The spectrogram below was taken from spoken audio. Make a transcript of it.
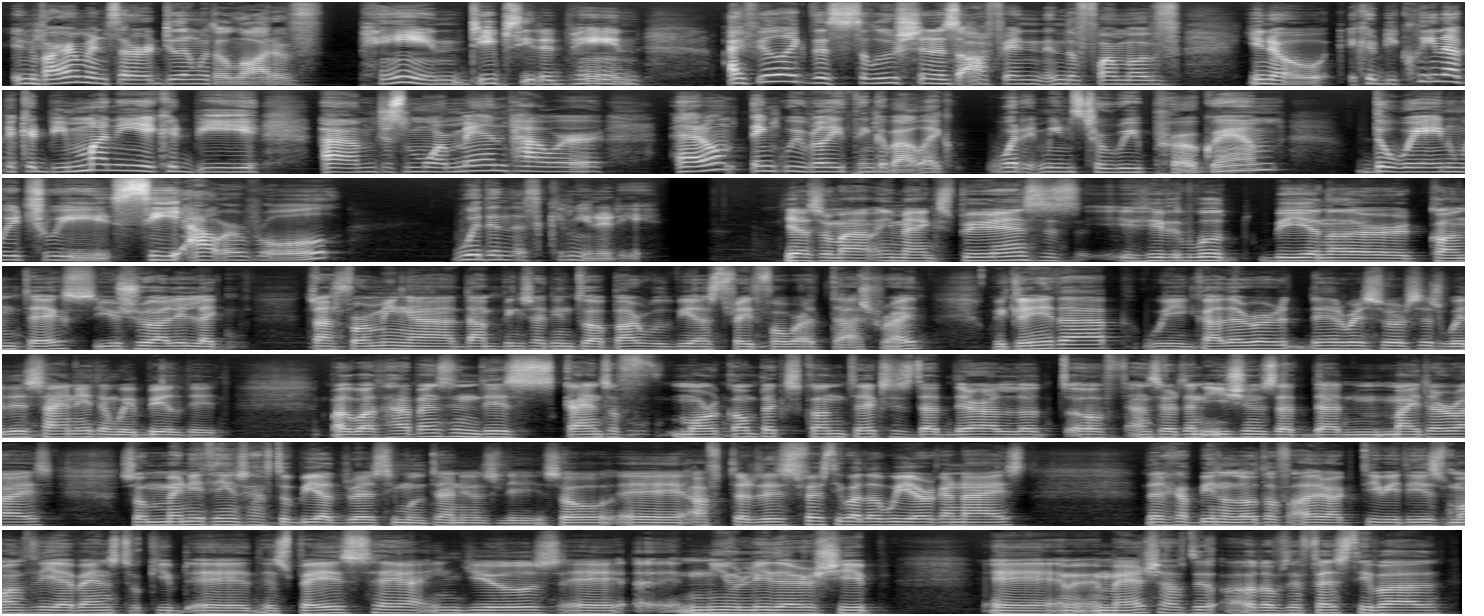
environments that are dealing with a lot of pain, deep-seated pain. I feel like the solution is often in the form of, you know, it could be cleanup, it could be money, it could be um, just more manpower. And I don't think we really think about like what it means to reprogram the way in which we see our role within this community. Yeah, so my, in my experience, if it would be another context, usually like transforming a dumping site into a park would be a straightforward task, right? We clean it up, we gather the resources, we design it, and we build it. But what happens in these kinds of more complex contexts is that there are a lot of uncertain issues that, that might arise. So many things have to be addressed simultaneously. So uh, after this festival that we organized, there have been a lot of other activities, monthly events to keep uh, the space uh, in use, new leadership emerged out, the, out of the festival.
